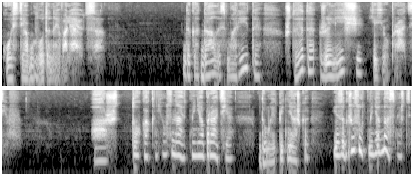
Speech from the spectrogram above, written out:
кости обглоданные валяются. Догадалась Марита, что это жилище ее братьев. «А что, как не узнают меня братья?» думает бедняжка, и загрызут меня насмерть.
